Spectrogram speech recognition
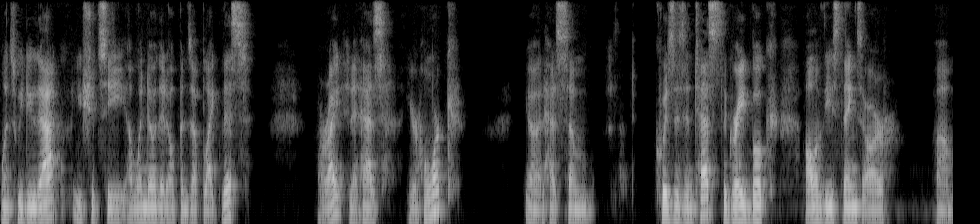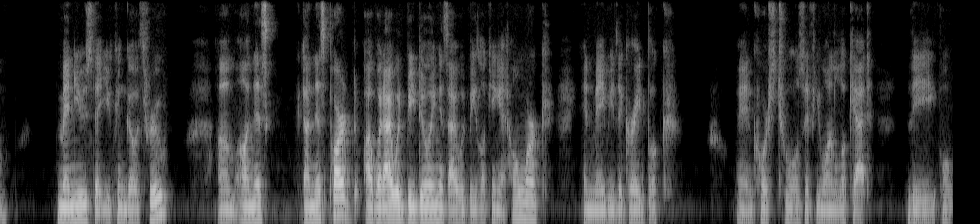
Once we do that, you should see a window that opens up like this. All right, and it has your homework. Uh, it has some quizzes and tests, the grade book. All of these things are um, menus that you can go through. Um, on this on this part, uh, what I would be doing is I would be looking at homework and maybe the grade book and course tools if you want to look at the or,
